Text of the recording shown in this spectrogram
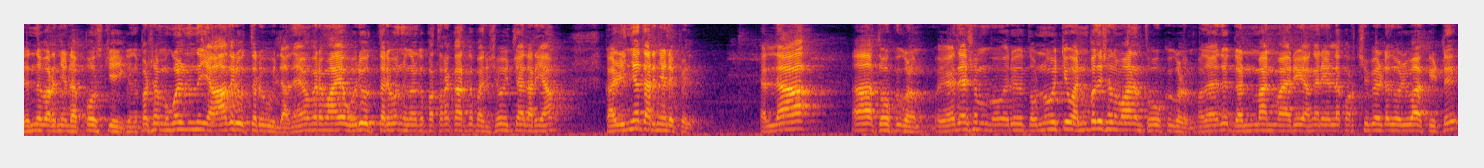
എന്ന് പറഞ്ഞ് ഡെപ്പോസിറ്റ് ചെയ്യിക്കുന്നു. പക്ഷേ മുകളിൽ നിന്ന് യാതൊരു ഉത്തരവുമില്ല നിയമപരമായ ഒരു ഉത്തരവും നിങ്ങൾക്ക് പത്രക്കാർക്ക് പരിശോധിച്ചാൽ അറിയാം. കഴിഞ്ഞ തെരഞ്ഞെടുപ്പിൽ എല്ലാ തോക്കുകളും. ഏകദേശം ഒരു തൊണ്ണൂറ്റി ഒൻപത് ശതമാനം തോക്കുകളും. അതായത് ഗൺമാൻമാർ അങ്ങനെയുള്ള കുറച്ച് പേരുടെ ഒഴിവാക്കിയിട്ട്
